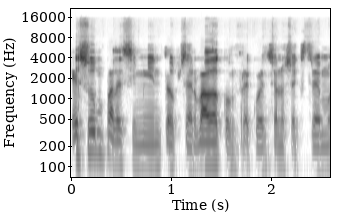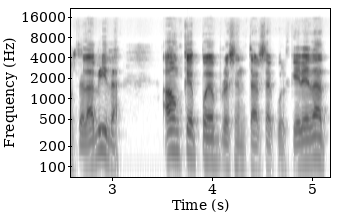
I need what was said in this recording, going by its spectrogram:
es un padecimiento observado con frecuencia en los extremos de la vida, aunque puede presentarse a cualquier edad.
